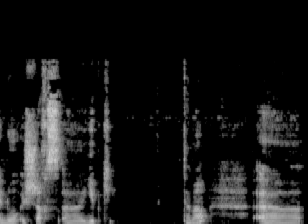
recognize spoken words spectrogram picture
أنه الشخص يبكي. تمام؟ آه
